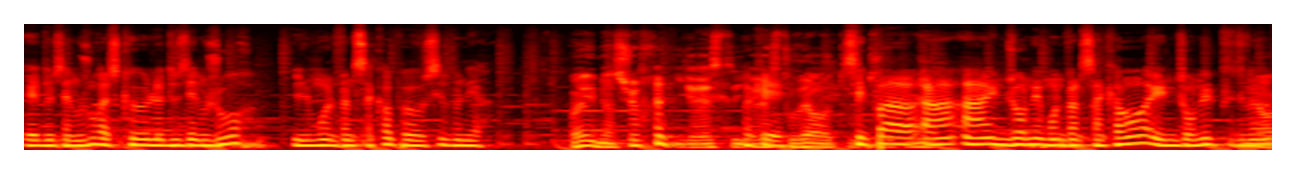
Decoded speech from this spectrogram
Et le deuxième jour, est-ce que le deuxième jour, les moins de 25 ans peuvent aussi venir? Oui, bien sûr, il reste, il reste ouvert. à tout- C'est pas un- un- une journée moins de 25 ans et une journée de plus de Non, non,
